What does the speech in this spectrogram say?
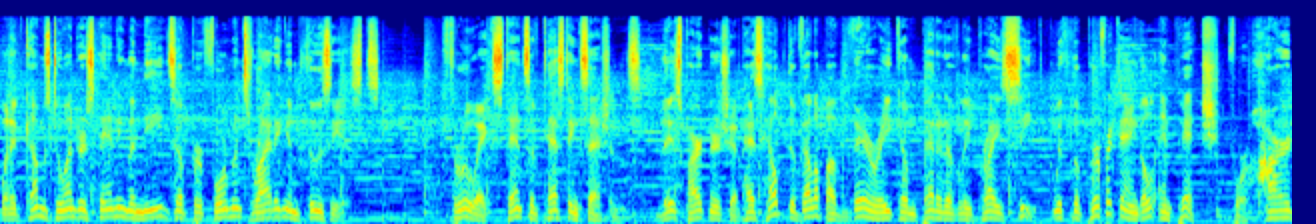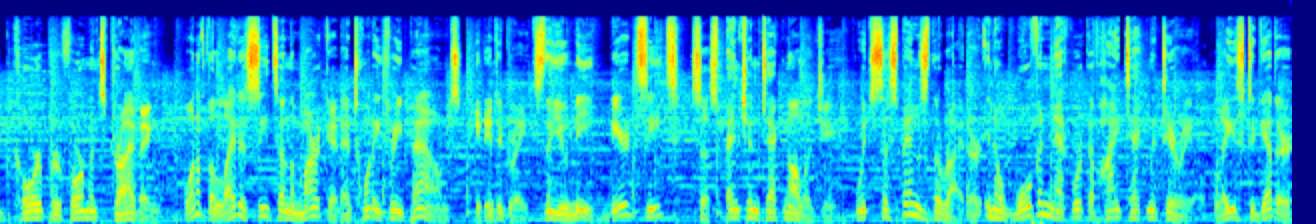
when it comes to understanding the needs of performance riding enthusiasts. Through extensive testing sessions, this partnership has helped develop a very competitively priced seat with the perfect angle and pitch for hardcore performance driving. One of the lightest seats on the market at 23 pounds, it integrates the unique Beard Seats suspension technology, which suspends the rider in a woven network of high-tech material laced together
